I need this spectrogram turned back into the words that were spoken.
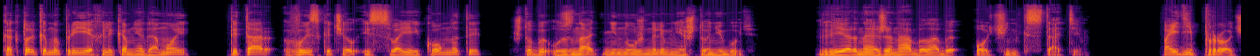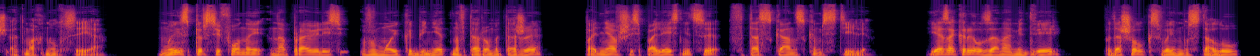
Как только мы приехали ко мне домой, Петар выскочил из своей комнаты, чтобы узнать, не нужно ли мне что-нибудь. Верная жена была бы очень кстати. «Пойди прочь!» — отмахнулся я. Мы с Персифоной направились в мой кабинет на втором этаже, поднявшись по лестнице в тосканском стиле. Я закрыл за нами дверь, подошел к своему столу,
